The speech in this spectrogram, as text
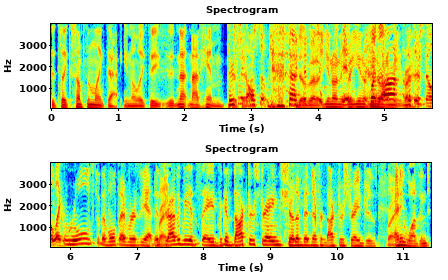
It's like something like that, you know, like they not not him. There's like se, also, but- but you know, just what I mean? him. you know, you but, know what I mean, uh, but there's no like rules to the multiverse yet. It's Right. driving me insane because Doctor Strange should have been different Doctor Stranges, Right. and he wasn't.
